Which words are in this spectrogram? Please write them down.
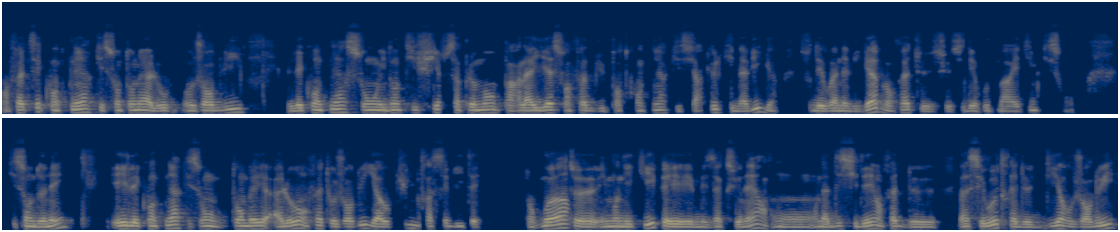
en fait ces conteneurs qui sont tombés à l'eau. Aujourd'hui, les conteneurs sont identifiés simplement par l'AIS en fait du porte-conteneur qui circule, qui navigue sur des voies navigables. En fait, c'est des routes maritimes qui sont qui sont données. Et les conteneurs qui sont tombés à l'eau, en fait, aujourd'hui, il n'y a aucune traçabilité. Donc moi et mon équipe et mes actionnaires, on, a décidé en fait de passer outre et de dire aujourd'hui,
